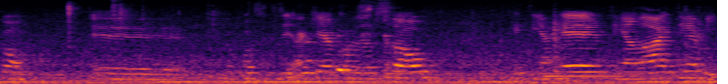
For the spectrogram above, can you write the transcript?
Bom, é, o que eu posso dizer? Aqui é a corda do sol, aqui tem a ré, tem a lá e tem a mi.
